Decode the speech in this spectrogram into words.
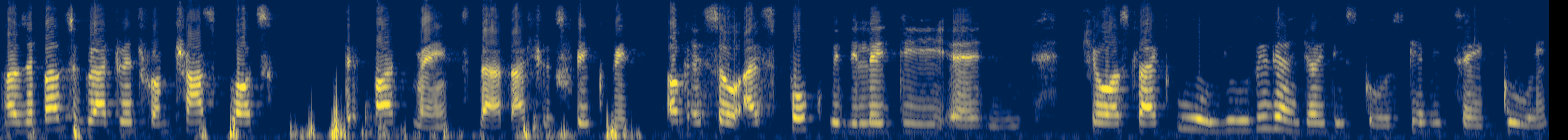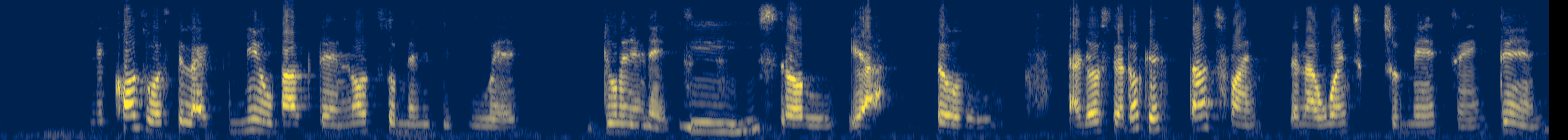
I was about to graduate from transport department that I should speak with. Okay, so I spoke with the lady and she was like, "Oh, you really enjoy this course? Give it a go." The course was still like new back then. Not so many people were doing it. Mm-hmm. So yeah, so I just said, okay, that's fine. Then I went to meet a dean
